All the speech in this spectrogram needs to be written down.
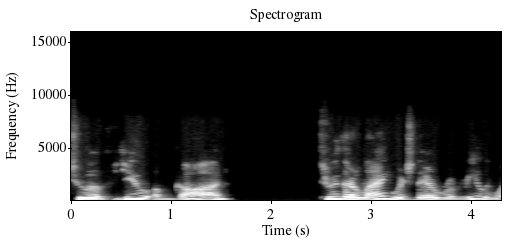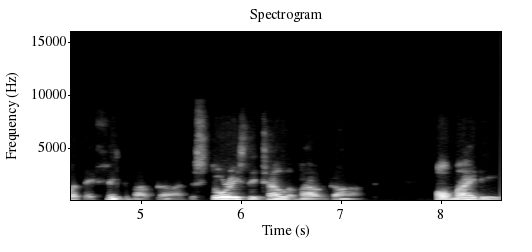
to a view of God through their language, they're revealing what they think about God, the stories they tell about God, Almighty,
